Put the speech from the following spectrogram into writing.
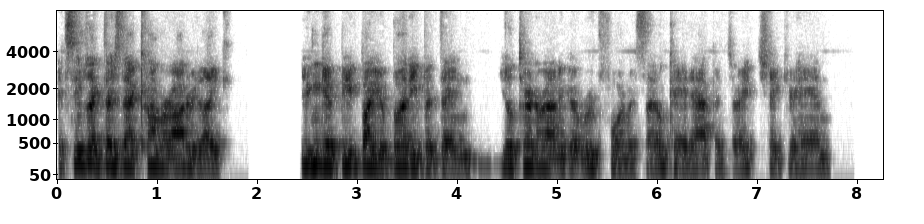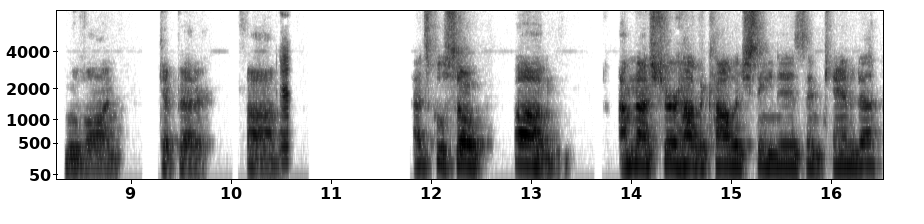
it seems like there's that camaraderie. Like you can get beat by your buddy, but then you'll turn around and go root for him. It's like, okay, it happens, right? Shake your hand, move on, get better. Um, that's cool. So um, I'm not sure how the college scene is in Canada.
